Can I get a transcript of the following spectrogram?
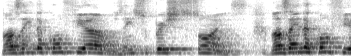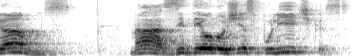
nós ainda confiamos em superstições, nós ainda confiamos nas ideologias políticas,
